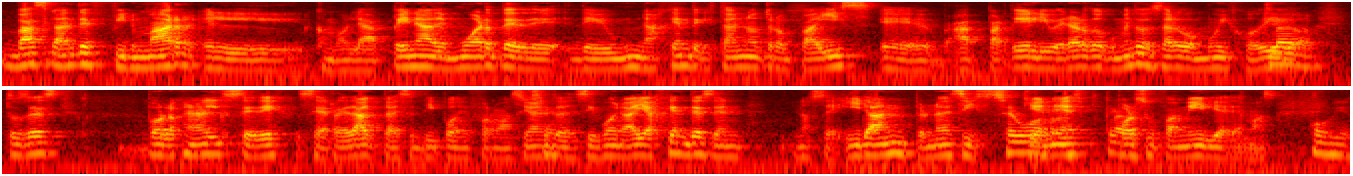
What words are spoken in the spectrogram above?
básicamente firmar el como la pena de muerte de, de un agente que está en otro país eh, a partir de liberar documentos es algo muy jodido. Claro. Entonces, por lo general se, se redacta ese tipo de información. Sí. Entonces decís, bueno, hay agentes en, no sé, Irán, pero no decís quién es claro. por su familia y demás. Obvio.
